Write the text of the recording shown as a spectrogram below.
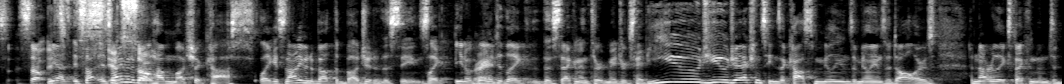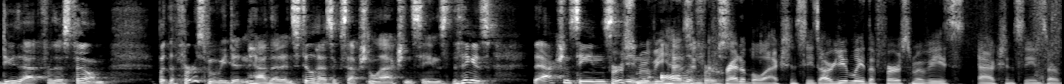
So it's, yeah, it's not, it's, it's not even so, about how much it costs. Like it's not even about the budget of the scenes. Like you know, right. granted, like the second and third Matrix had huge, huge action scenes that cost millions and millions of dollars. I'm not really expecting them to do that for this film. But the first movie didn't have that and still has exceptional action scenes. The thing is, the action scenes. First movie has incredible first... action scenes. Arguably, the first movie's action scenes are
